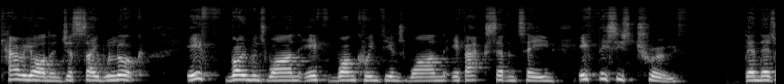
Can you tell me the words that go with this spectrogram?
carry on, and just say, well, look, if Romans 1, if 1 Corinthians 1, if Acts 17, if this is truth, then there's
